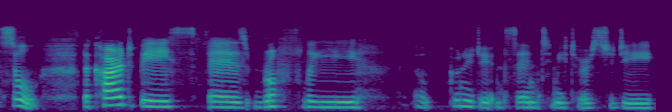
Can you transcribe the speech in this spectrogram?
So the card base is roughly, I'm going to do it in centimetres today.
